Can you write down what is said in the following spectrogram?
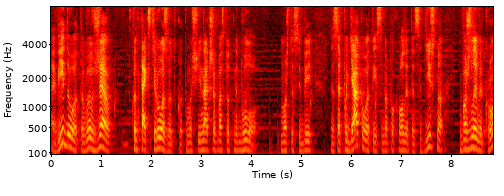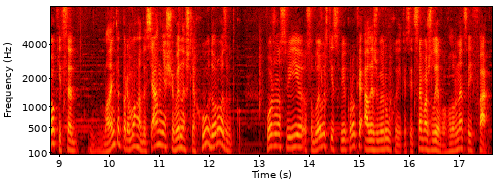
е, відео, то ви вже в контексті розвитку, тому що інакше б вас тут не було. Можете собі за це подякувати і себе похвалити. Це дійсно важливий крок, і це маленька перемога досягнення, що ви на шляху до розвитку. Кожна свої особливості, свої кроки, але ж ви рухаєтеся. І це важливо. Головне цей факт.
